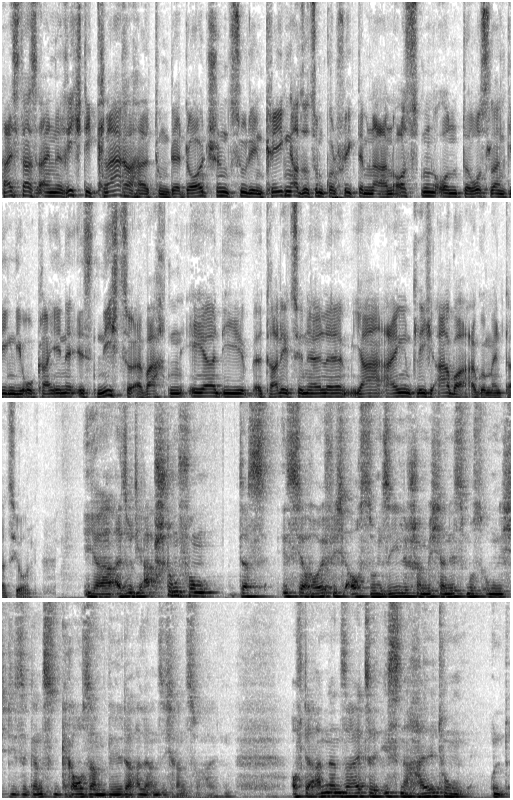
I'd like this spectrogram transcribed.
Heißt das eine richtig klare Haltung der Deutschen zu den Kriegen, also zum Konflikt im Nahen Osten und Russland gegen die Ukraine, ist nicht zu erwarten, eher die äh, traditionelle, ja eigentlich aber Argumentation? Ja, also die Abstumpfung, das ist ja häufig auch so ein seelischer Mechanismus, um nicht diese ganzen grausamen Bilder alle an sich ranzuhalten. Auf der anderen Seite ist eine Haltung und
